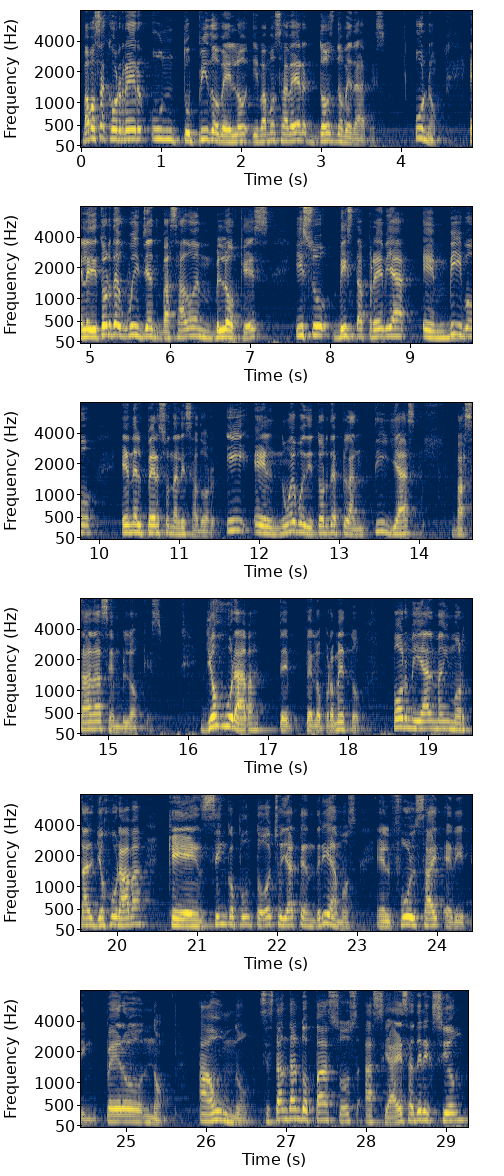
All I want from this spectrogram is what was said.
vamos a correr un tupido velo y vamos a ver dos novedades. Uno, el editor de widget basado en bloques y su vista previa en vivo en el personalizador y el nuevo editor de plantillas basadas en bloques. Yo juraba, te, lo prometo, por mi alma inmortal, yo juraba que en 5.8 ya tendríamos el full site editing, pero no, aún no. Se están dando pasos hacia esa dirección,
